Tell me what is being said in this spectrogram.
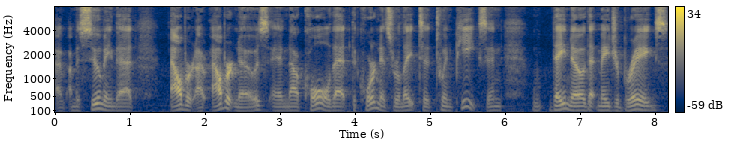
I I'm assuming that Albert uh, Albert knows, and now Cole that the coordinates relate to Twin Peaks, and they know that Major Briggs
